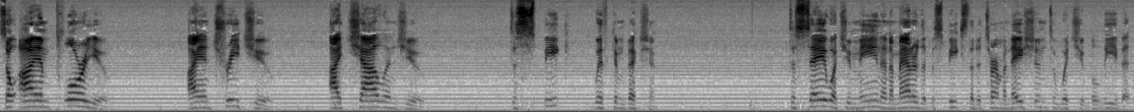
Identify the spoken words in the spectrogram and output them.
So I implore you I entreat you, I challenge you to speak with conviction, to say what you mean in a manner that bespeaks the determination to which you believe it.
